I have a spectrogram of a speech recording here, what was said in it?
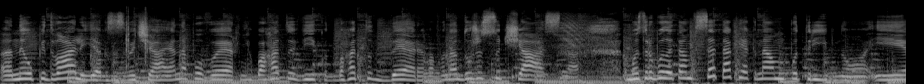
е, не у підвалі, як зазвичай, а на поверхні, багато вікон, багато дерева. Вона дуже сучасна. Ми зробили там все так, як нам потрібно, і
